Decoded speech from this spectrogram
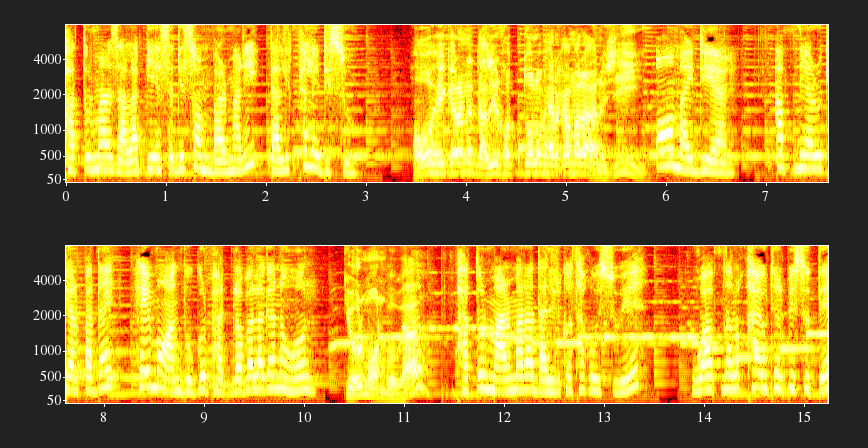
ভাতৰ মাৰ জ্বালা পিয়াছেদি চম্ভাৰ মাৰি দালিত ফেলাই দিছোঁ। হ সেইকাৰণে দালিৰ সতটো অলপ হেৰকা মাৰা হান হৈছি অ মাই ডিয়াৰ। আপুনি আৰু কেৰপাদাই সেই মহান ভোগৰ ভাগ ল'ব লগা নহ'ল। কিহৰ মন বগা ভাতৰ মাৰ মাৰা দালিৰ কথা কৈছোৱে ও আপোনালোক খাই উঠাৰ পিছতে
